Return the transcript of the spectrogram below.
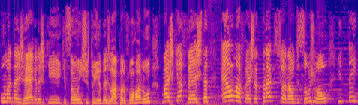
uma das regras que, que são instituídas lá para o Forró Nu, mas que a festa é uma festa tradicional de São João e tem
